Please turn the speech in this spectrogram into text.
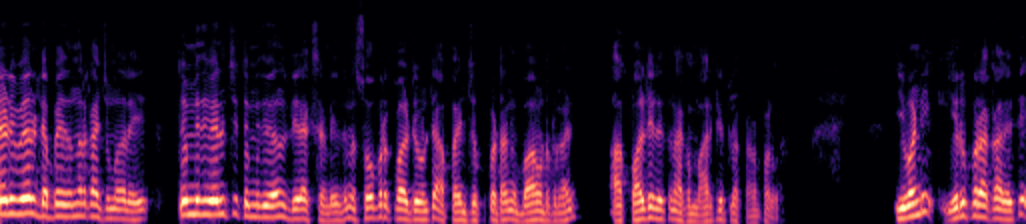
ఏడు వేలు డెబ్బై ఐదు వందల కాంచి మొదలై తొమ్మిది వేల నుంచి తొమ్మిది వేల డీలక్స్ అండి. ఏదైనా సూపర్ క్వాలిటీ ఉంటే ఆ పైన చెప్పుకోవడానికి బాగుంటుంది కానీ ఆ క్వాలిటీలు అయితే నాకు మార్కెట్లో కనపడలే. ఇవ్వండి ఎరుపు రకాలు అయితే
